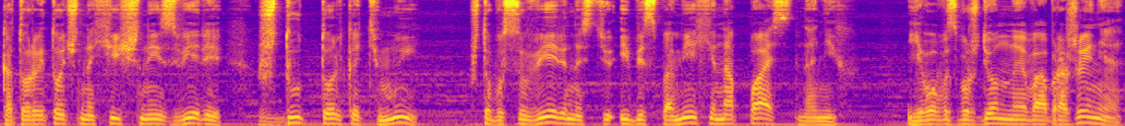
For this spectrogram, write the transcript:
которые точно хищные звери ждут только тьмы, чтобы с уверенностью и без помехи напасть на них. Его возбужденное воображение,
